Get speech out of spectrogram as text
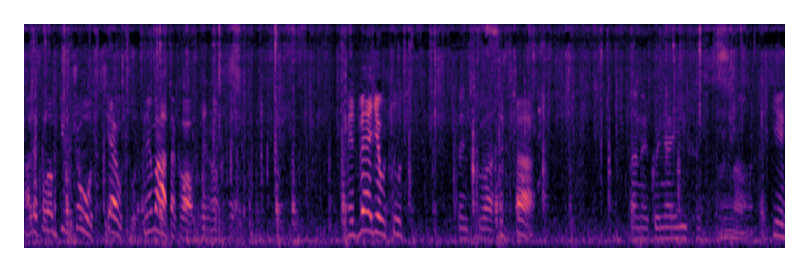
Але хлопців чуть, сів тут, нема такого. оце. Медведів тут, Танцювати, так. а не коня їхати. Ну, такі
